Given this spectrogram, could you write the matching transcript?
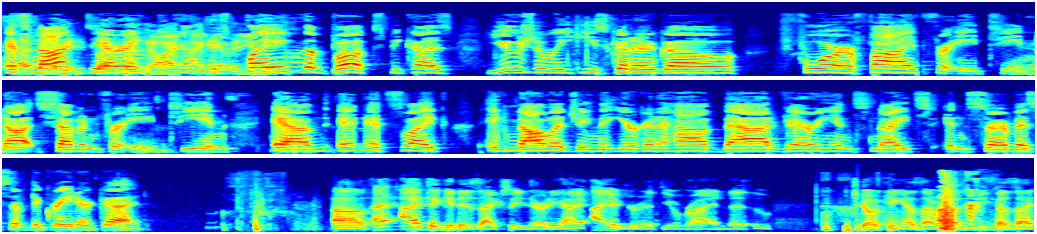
It's I, not I mean, daring but, but no, because I, it's playing the books because usually he's gonna go four or five for eighteen, not seven for eighteen, and it, it's like acknowledging that you're gonna have bad variance nights in service of the greater good. Uh, I, I, think it is actually nerdy. I, I agree with you, Ryan. Joking as I was, because I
